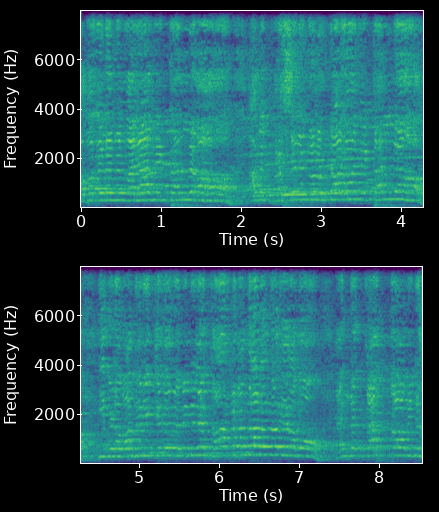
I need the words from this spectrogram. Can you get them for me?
അപകടങ്ങൾ വരാനിട്ടല്ല അവൻ പ്രശ്നങ്ങൾ ഉണ്ടാകാനിട്ടല്ല ഇവിടെ വന്നിരിക്കുന്നതിന് പിന്നിലെ കാരണം എന്താണെന്ന് അറിയാമോ? എന്റെ കർത്താവിന്റെ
